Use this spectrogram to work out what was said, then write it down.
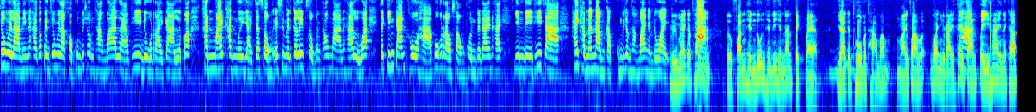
ช่วงเวลานี้นะคะ ก็เป็นช่วงเวลาของคุณผู้ชมทางบ้านแล้วที่ดูรายการ แล้วก็คันไม้คันมืออยากจะส่ง SMS ก็รีบส่งกันเข้ามานะคะ หรือว่าจะกิ้งก้างโทรหาพวกเราสองคนก็ได้นะคะ ยินดีที่จะให้คำแนะนำกับคุณผู้ชมทางบ้านกันด้วย หรือแม้กระทั่งค่ะ เอ่อฝันเห็นนู่นเห็นนี่เห็นนั่นแปลกๆ อยากจะโทรมาถามว่าหมายความว่าว่าอย่างไรให้อาจารย์ตีให้นะครับ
